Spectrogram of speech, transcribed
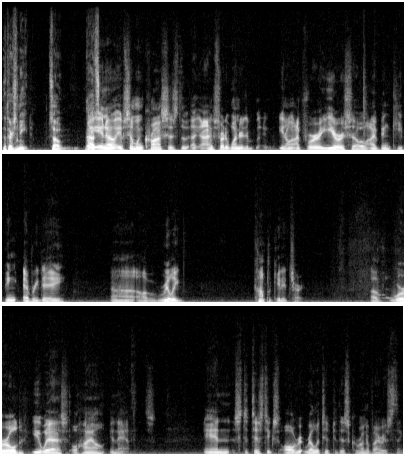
that there's need. So Well, you know, if someone crosses the, I, I've sort of wondered, you know, I, for a year or so, I've been keeping every day uh, a really complicated chart of world, U.S., Ohio, and Athens, and statistics all re- relative to this coronavirus thing.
